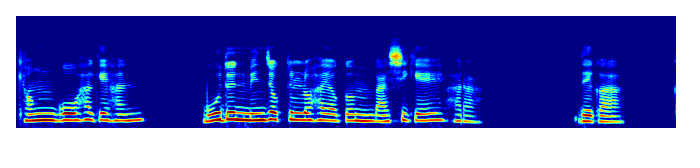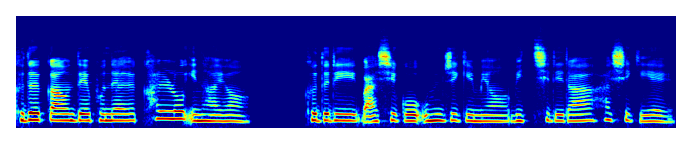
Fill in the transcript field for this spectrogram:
경고하게 한 모든 민족들로 하여금 마시게 하라. 내가 그들 가운데 보낼 칼로 인하여 그들이 마시고 움직이며 미치리라 하시기에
